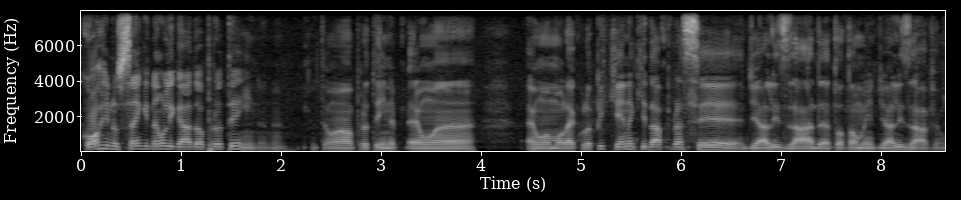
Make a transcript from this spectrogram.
corre no sangue não ligado à proteína. Né? Então, a proteína é uma é uma molécula pequena que dá para ser dialisada, é totalmente dialisável.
